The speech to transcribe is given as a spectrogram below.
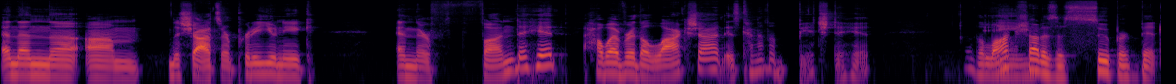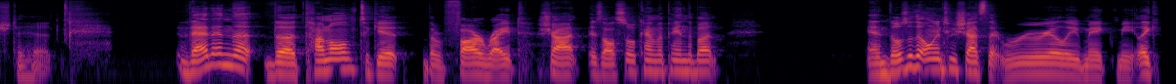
and then the um the shots are pretty unique, and they're fun to hit. However, the lock shot is kind of a bitch to hit. The lock Aim. shot is a super bitch to hit. That and the the tunnel to get the far right shot is also kind of a pain in the butt. And those are the only two shots that really make me like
